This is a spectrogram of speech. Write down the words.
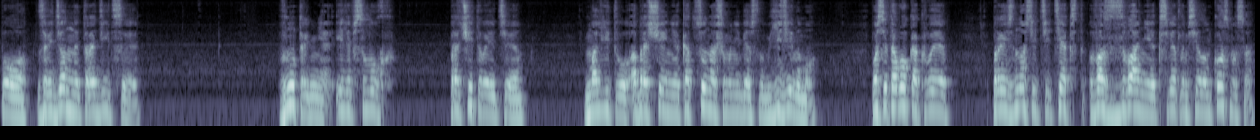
по заведенной традиции внутренне или вслух прочитываете молитву обращения к Отцу нашему Небесному, Единому, после того, как вы произносите текст воззвания к светлым силам космоса,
